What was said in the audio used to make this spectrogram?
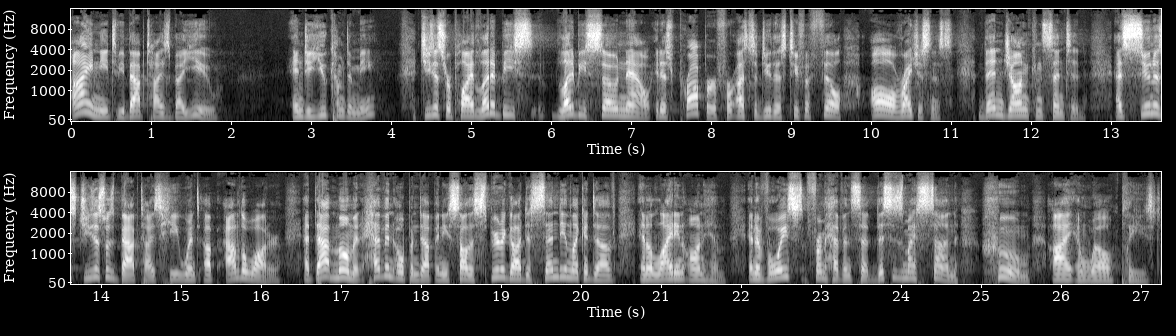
I need to be baptized by you, and do you come to me? Jesus replied, let it, be, let it be so now. It is proper for us to do this to fulfill all righteousness. Then John consented. As soon as Jesus was baptized, he went up out of the water. At that moment, heaven opened up, and he saw the Spirit of God descending like a dove and alighting on him. And a voice from heaven said, This is my Son, whom I am well pleased.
